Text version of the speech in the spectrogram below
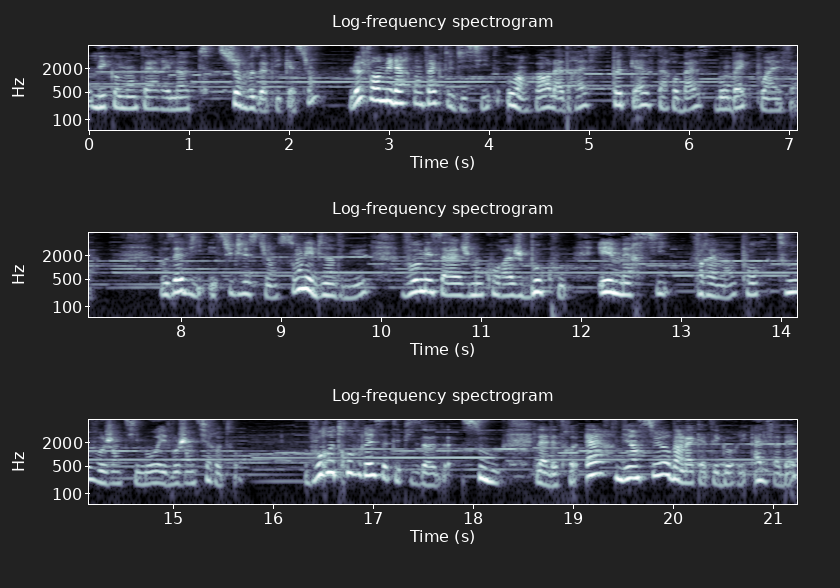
les commentaires et notes sur vos applications, le formulaire contact du site ou encore l'adresse podcast.bombec.fr. Vos avis et suggestions sont les bienvenus, vos messages m'encouragent beaucoup et merci vraiment pour tous vos gentils mots et vos gentils retours. Vous retrouverez cet épisode sous la lettre R, bien sûr, dans la catégorie alphabet,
